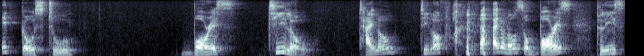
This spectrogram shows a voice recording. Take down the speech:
it goes to Boris Tilo. Tilo? Tilov? I don't know. So Boris, please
